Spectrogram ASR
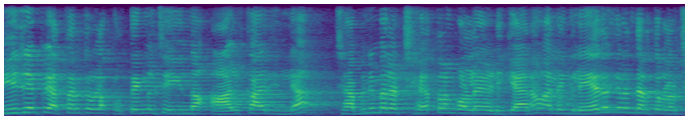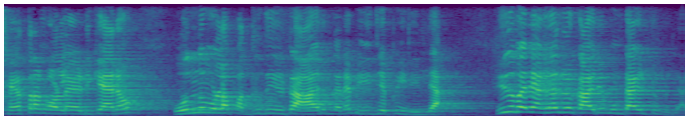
ബി ജെ പി അത്തരത്തിലുള്ള കൃത്യങ്ങൾ ചെയ്യുന്ന ആൾക്കാരില്ല. ശബരിമല ക്ഷേത്രം കൊള്ളയടിക്കാനോ അല്ലെങ്കിൽ ഏതെങ്കിലും തരത്തിലുള്ള ക്ഷേത്രം കൊള്ളയടിക്കാനോ ഒന്നുമുള്ള പദ്ധതിയിട്ട് ആരും തന്നെ ബി ജെ പിയിലില്ല. ഇതുവരെ അങ്ങനെ ഒരു കാര്യം ഉണ്ടായിട്ടുമില്ല.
